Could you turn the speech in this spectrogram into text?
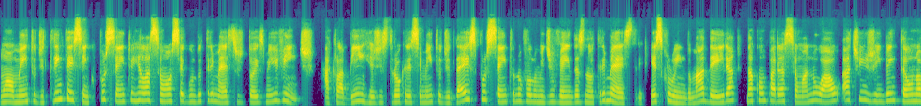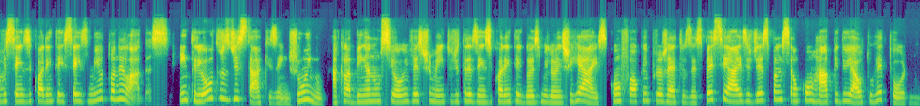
um aumento de 35% em relação ao segundo trimestre de 2020. A Clabin registrou crescimento de 10% no volume de vendas no trimestre, excluindo madeira, na comparação anual, atingindo então 946 mil toneladas. Entre outros destaques, em junho, a Clabin anunciou investimento de 342 milhões de reais, com foco em projetos especiais e de expansão com rápido e alto retorno.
